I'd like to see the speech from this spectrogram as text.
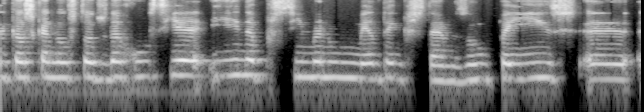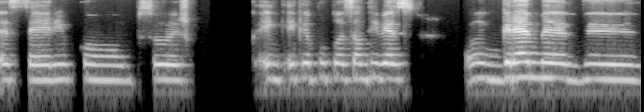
aqueles escândalos todos da Rússia e ainda por cima no momento em que estamos, um país uh, a sério com pessoas em, em, que a população tivesse um grama de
